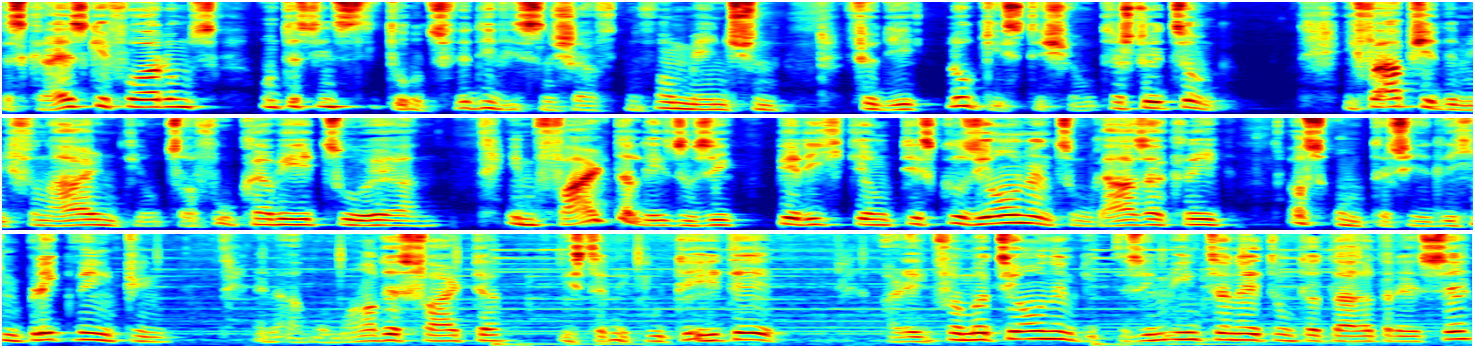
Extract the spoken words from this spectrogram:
des Kreisgeforums und des Instituts für die Wissenschaften von Menschen für die logistische Unterstützung. Ich verabschiede mich von allen, die uns auf UKW zuhören. Im Falter lesen Sie Berichte und Diskussionen zum Gazakrieg aus unterschiedlichen Blickwinkeln. Ein Abonnement des Falter ist eine gute Idee. Alle Informationen gibt es im Internet unter der Adresse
